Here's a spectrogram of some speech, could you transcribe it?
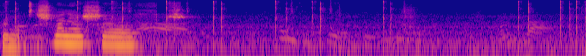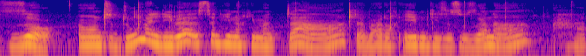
gönnen unsere Schwangerschaft. So, und du, mein Lieber, ist denn hier noch jemand da? Da war doch eben diese Susanna. Ah,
